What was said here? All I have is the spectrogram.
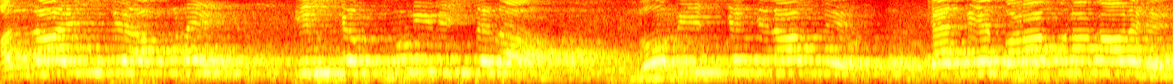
اللہ اس کے اپنے، اس کے خونی رشتہ دار وہ بھی اس کے خلاف تھے، کہتے ہیں بڑا گناہ گار ہے۔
